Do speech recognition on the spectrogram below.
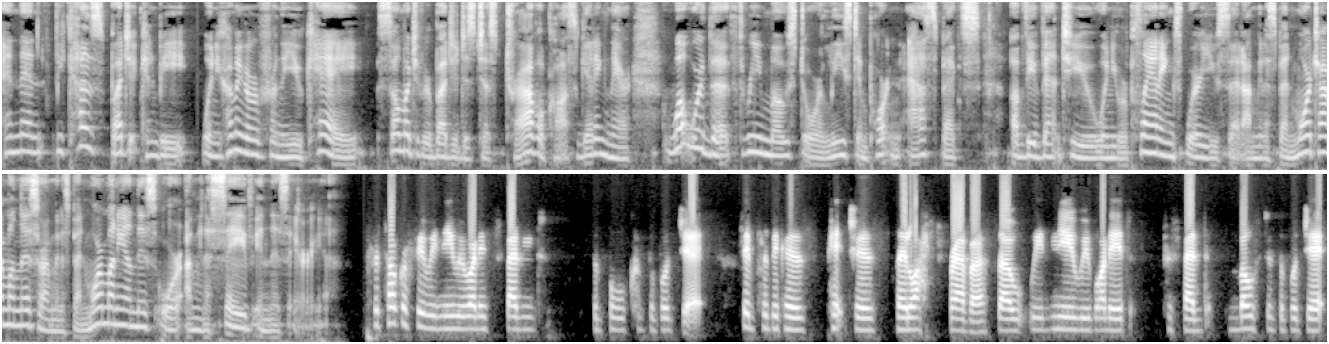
And then because budget can be, when you're coming over from the UK, so much of your budget is just travel costs getting there. What were the three most or least important aspects of the event to you when you were planning where you said, I'm going to spend more time on this, or I'm going to spend more money on this, or I'm going to save in this area? photography, we knew we wanted to spend the bulk of the budget simply because pictures they last forever. So we knew we wanted to spend most of the budget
